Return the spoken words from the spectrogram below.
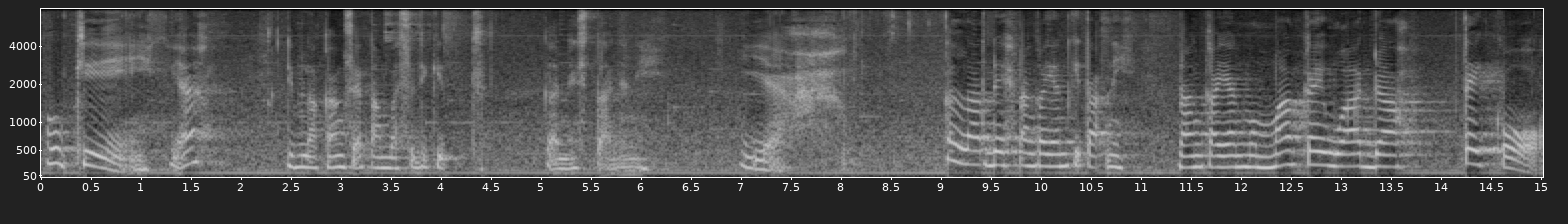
oke okay. ya. Di belakang saya tambah sedikit ganestanya nih. Ya kelar deh rangkaian kita nih rangkaian memakai wadah teko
